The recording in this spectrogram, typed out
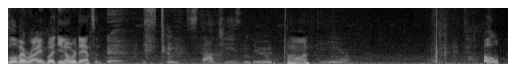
A little bit right, but you know we're dancing. Dude, stop cheesing, dude. Come on. Damn. Oh.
